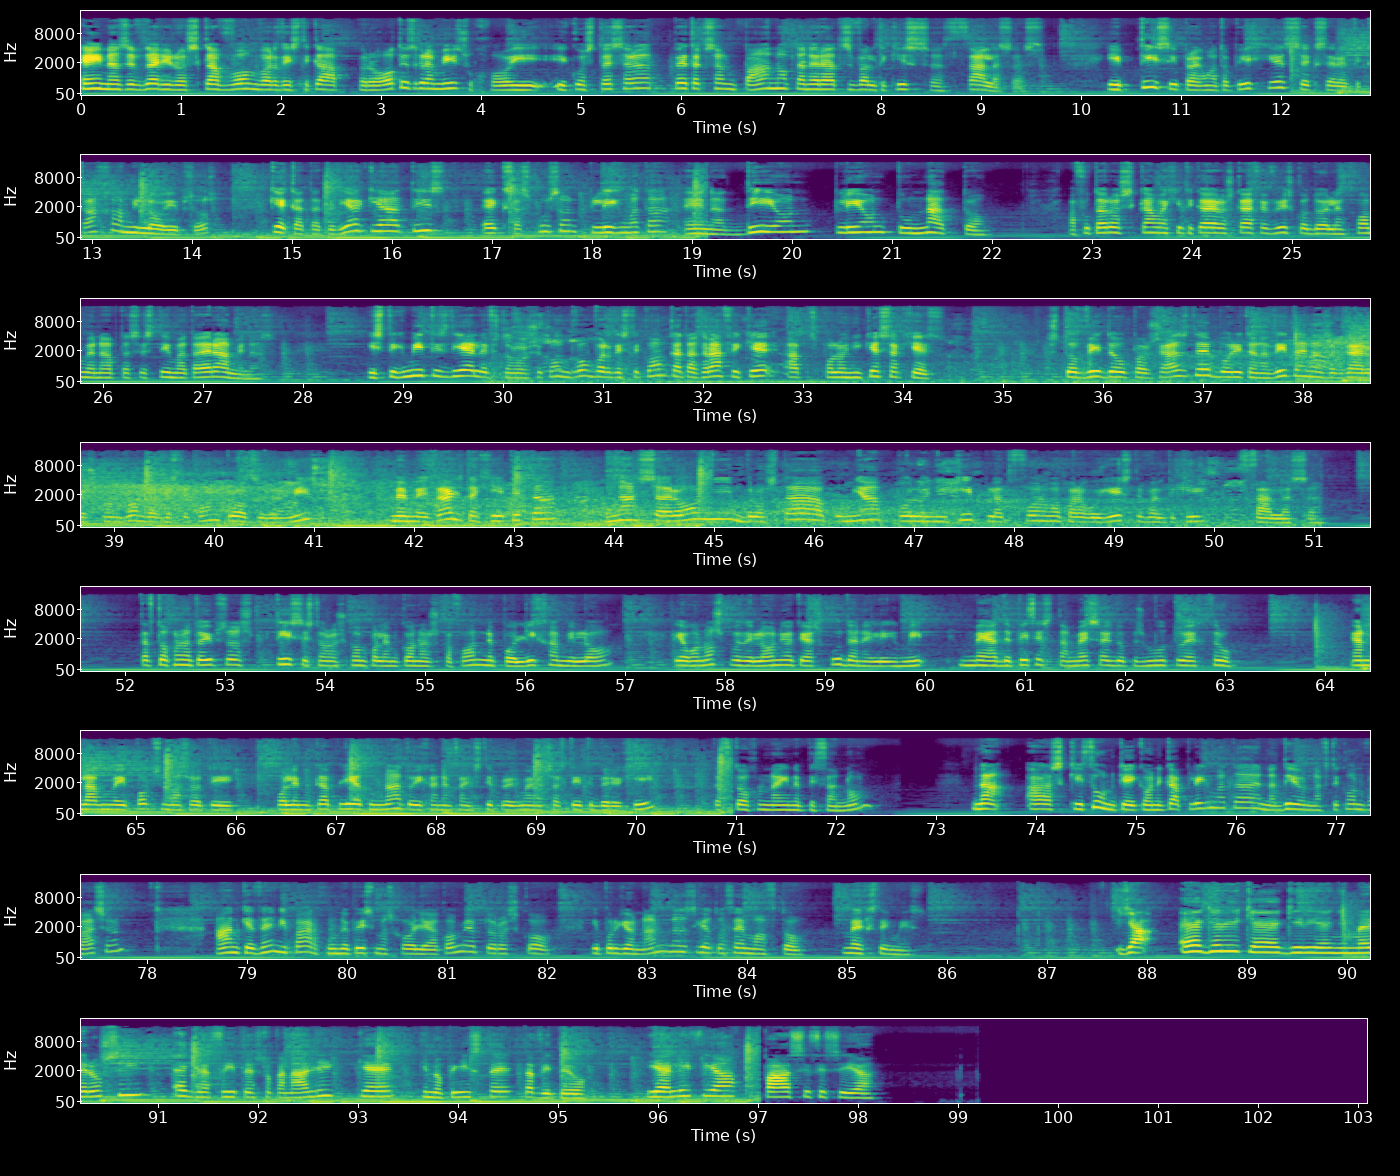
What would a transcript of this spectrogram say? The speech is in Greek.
Ένα ζευγάρι ρωσικά βομβαρδιστικά πρώτης γραμμής Σουχόη 24 πέταξαν πάνω από τα νερά της Βαλτικής θάλασσας. Η πτήση πραγματοποιήθηκε σε εξαιρετικά χαμηλό ύψος και κατά τη διάρκεια της εξασκούσαν πλήγματα εναντίον πλοίων του ΝΑΤΟ. Αφού τα ρωσικά μαχητικά αεροσκάφη βρίσκονται ελεγχόμενα από τα συστήματα εράμινας. Η στιγμή της διέλευσης των ρωσικών βομβαρδιστικών καταγράφηκε από τις πολωνικές αρχές. Στο βίντεο που παρουσιάζεται μπορείτε να δείτε ένα ζευγάρι ρωσικών βομβαρδιστικών πρώτης γραμμής με μεγάλη ταχύτητα να σαρώνει μπροστά από μια πολωνική πλατφόρμα παραγωγής στη Βαλτική θάλασσα. Ταυτόχρονα το ύψος πτήσης των ρωσικών πολεμικών αεροσκαφών είναι πολύ χαμηλό γεγονός που δηλώνει ότι ασκούνταν λιγμοί με αντεπίθεση στα μέσα εντοπισμού του εχθρού. Εάν λάβουμε υπόψη μας ότι πολεμικά πλοία του ΝΑΤΟ είχαν εμφανιστεί προηγουμένως σε αυτή την περιοχή, ταυτόχρονα είναι πιθανόν να ασκηθούν και εικονικά πλήγματα εναντίον ναυτικών βάσεων, αν και δεν υπάρχουν επίσημα σχόλια ακόμη από το Ρωσικό Υπουργείο Άμυνας για το θέμα αυτό μέχρι στιγμής. Για έγκαιρη και έγκυρη ενημέρωση εγγραφείτε στο κανάλι και κοινοποιήστε τα βίντεο. Η αλήθεια πάση θυσία.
